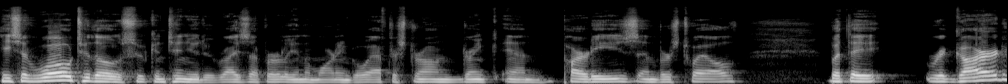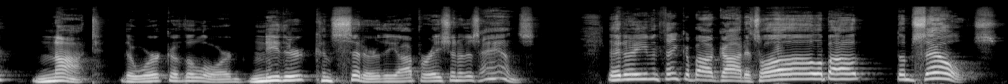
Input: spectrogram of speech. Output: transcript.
He said, Woe to those who continue to rise up early in the morning, go after strong drink and parties, and verse 12. But they regard not the work of the Lord, neither consider the operation of his hands. They don't even think about God. It's all about themselves.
